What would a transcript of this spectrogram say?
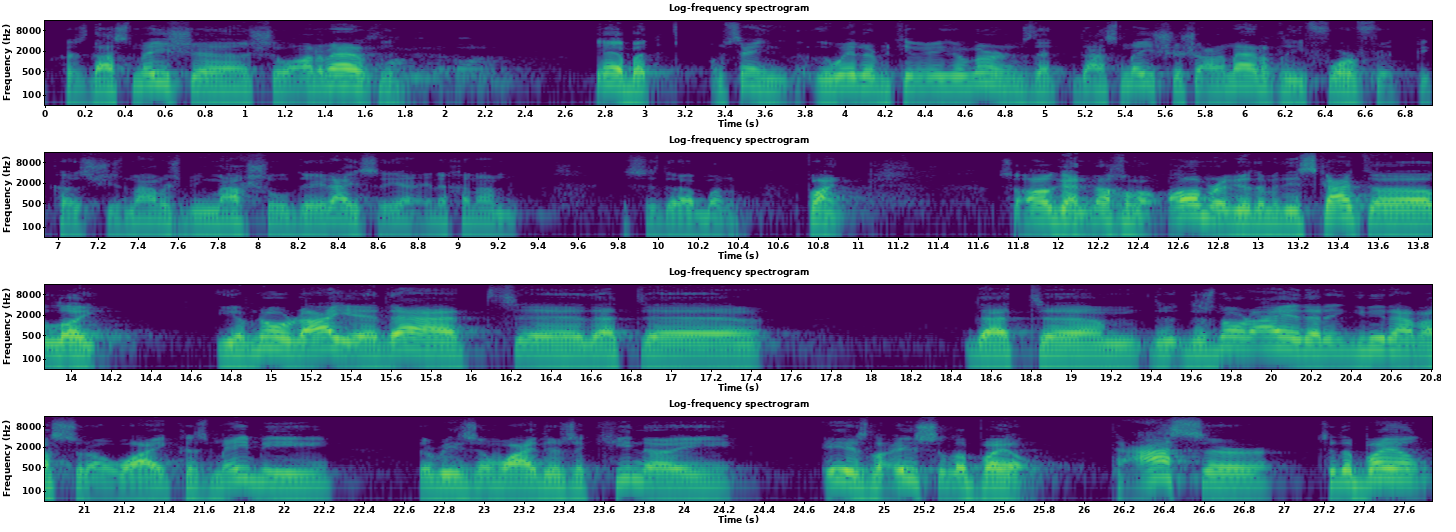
Because Das Meisha shall automatically. Yeah, but I'm saying the way that Rabbi Kiva Eger learns that Das Meisha should automatically forfeit because she's mamish being machshul deiraisa. Yeah, in a chanami. This is the Rabbanim. Fine. So again, Nachama, Om Rabbi Yudam Diskarta loy. You have no raya that uh, that. Uh, that um, there's no raya that you need to have asura. Why? Because maybe the reason why there's a kinoi is la'isul bail to aser to the bail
